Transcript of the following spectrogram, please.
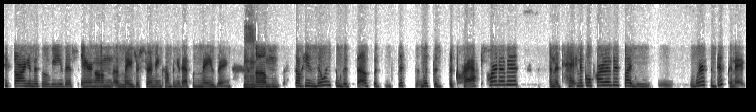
he's starring in this movie that's airing on a major streaming company. That's amazing. Mhm. Um, so he's doing some good stuff, but just with the the craft part of it and the technical part of it, it's like, where's the disconnect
